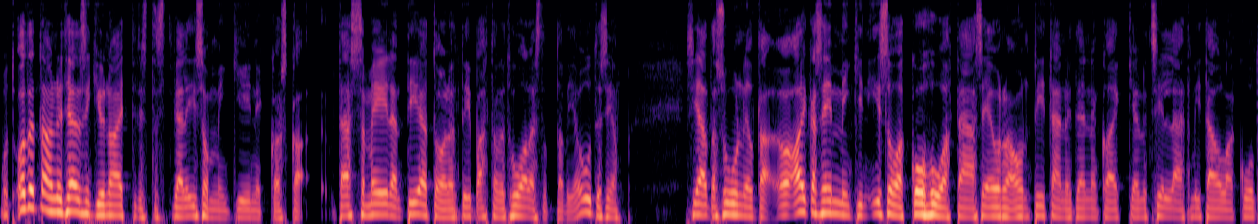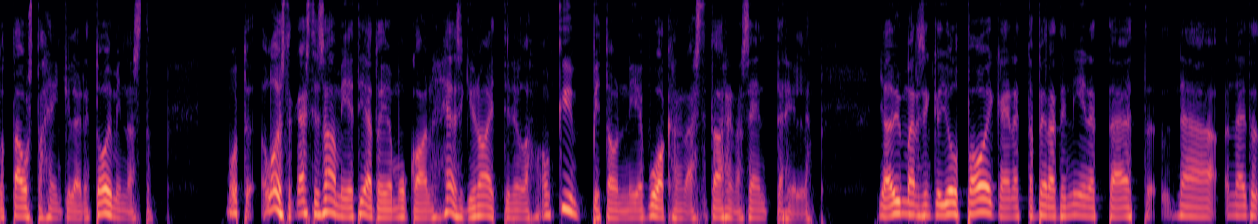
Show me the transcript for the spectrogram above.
Mutta otetaan nyt Helsinki Unitedista sitten vielä isommin kiinni, koska tässä meidän tietoon on tipahtanut huolestuttavia uutisia – sieltä suunnilta. Aikaisemminkin isoa kohua tämä seura on pitänyt ennen kaikkea nyt sillä, että mitä ollaan kuultu taustahenkilöiden toiminnasta. Mutta loistakästi saamien tietojen mukaan Helsinki Unitedilla on 10 tonnia vuokrarästä Arena Centerille. Ja ymmärsinkö Julppa oikein, että peräti niin, että, että nää, näitä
